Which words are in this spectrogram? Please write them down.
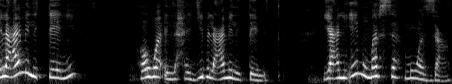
العامل التاني هو اللي هيجيب العامل التالت. يعني إيه ممارسة موزعة؟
